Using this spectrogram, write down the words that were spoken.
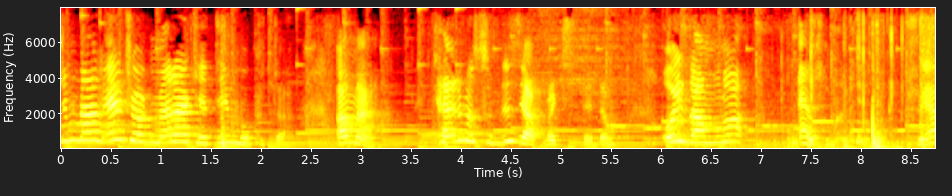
Şimdi ben en çok merak ettiğim bu kutu. Ama kendime sürpriz yapmak istedim. O yüzden bunu en son açacağım. Şuraya.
